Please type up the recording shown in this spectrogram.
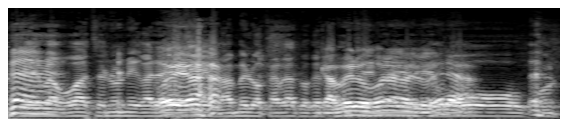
Gameloak honi gara, gameloak kargatuak Gamelo gora eh, oh, con,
